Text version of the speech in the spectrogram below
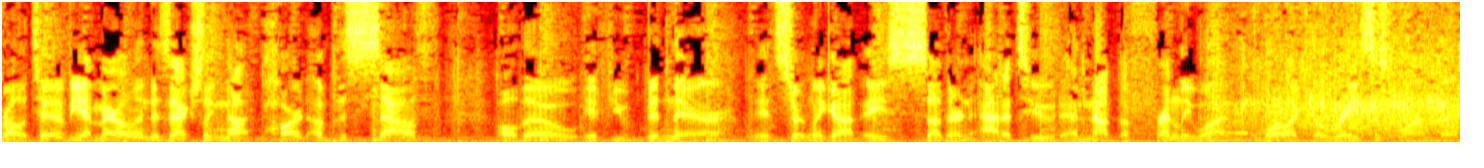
relative. Yeah, Maryland is actually not part of the South. Although, if you've been there, it's certainly got a southern attitude and not the friendly one, more like the racist one. But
